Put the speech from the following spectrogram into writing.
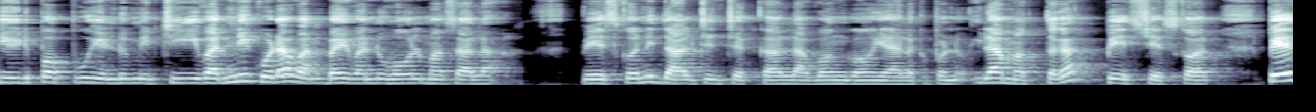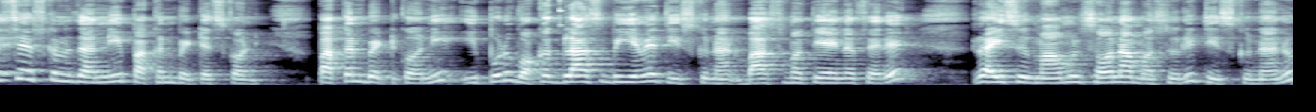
జీడిపప్పు ఎండుమిర్చి ఇవన్నీ కూడా one by one whole masala వేసుకొని దాల్చిన చెక్క లవంగం యాలకపండు ఇలా మొత్తగా పేస్ట్ చేసుకోవాలి. పేస్ట్ చేసుకున్న దాన్ని పక్కన పెట్టేసుకోండి. పక్కన పెట్టుకొని ఇప్పుడు ఒక గ్లాసు బియ్యమే తీసుకున్నాను. బాస్మతి అయినా సరే రైస్ మామూలు సోనా మసూరి తీసుకున్నాను.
